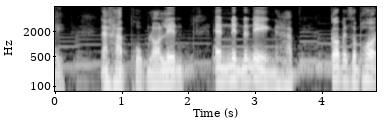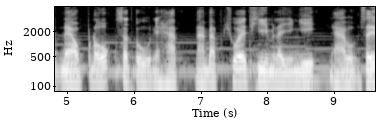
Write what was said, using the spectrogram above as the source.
ยนะครับ ผมรอเล่นแอนเน็ตนั่นเองนะครับ ก็เป็นซัพพอร์ตแนวโปรกสตูนะครับนะแบบช่วยทีมอะไรอย่างนี้นะครับผมซึ่ง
